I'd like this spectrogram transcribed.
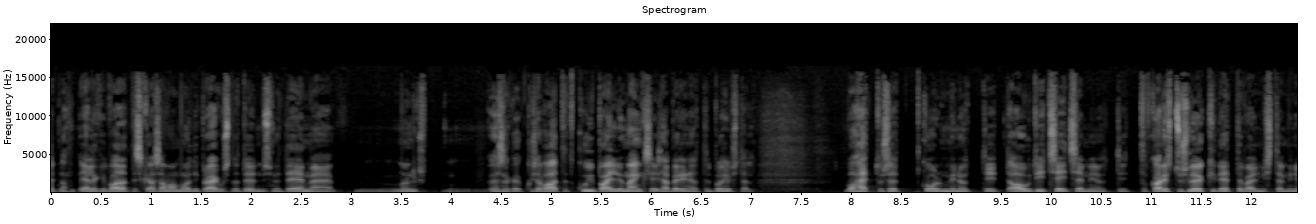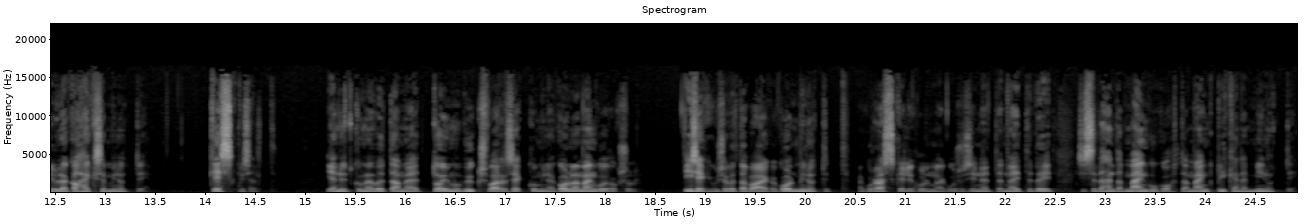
et noh, jällegi vaadates ka samamoodi praegu seda tööd, mis me teeme, mul on üks, ühesõnaga, kui sa vaatad, kui palju mäng seisab erinevatel põhjustel, vahetused kolm minutit, audit seitse minutit, karistuslöökide ettevalmistamine üle kaheksa minuti keskmiselt. ja nüüd, kui me võtame, et toimub üks varr sekkumine kolme mängu jooksul, isegi kui see võtab aega kolm minutit, nagu raskel juhul, nagu sa siin ette näite tõid, siis see tähendab mängu kohta, mäng pikeneb minuti,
